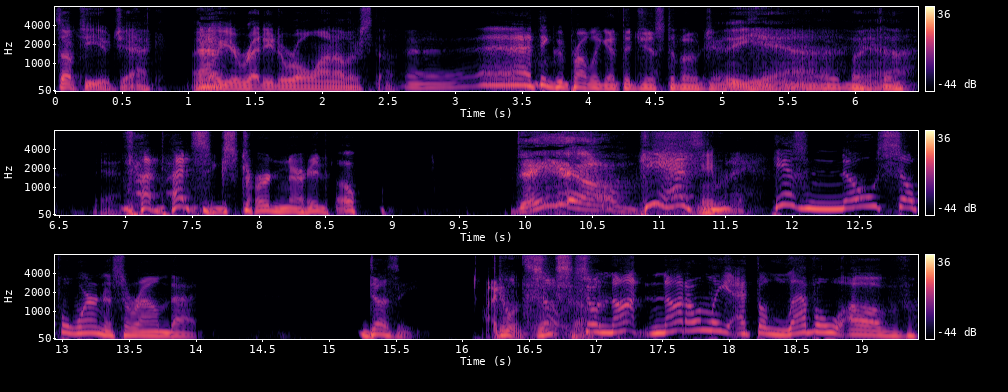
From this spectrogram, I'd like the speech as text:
It's up to you, Jack. I know Uh, you're ready to roll on other stuff. Eh, I think we probably got the gist of O.J. Yeah, Uh, but yeah, Uh, that's extraordinary, though. Damn. He has he has no self awareness around that, does he? I don't think so. So not not only at the level of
